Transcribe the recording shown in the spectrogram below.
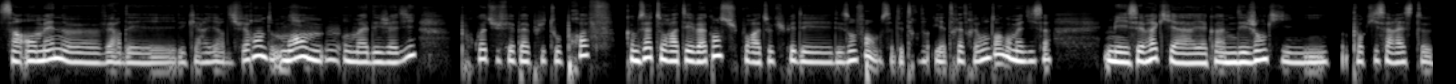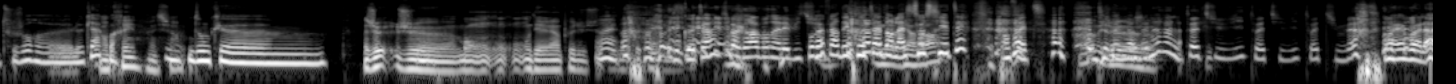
ça emmène euh, vers des, des carrières différentes. Moi, on, Mm. on m'a déjà dit, pourquoi tu fais pas plutôt prof? Comme ça, tu auras tes vacances, tu pourras t'occuper des, des enfants. C'était il y a très très longtemps qu'on m'a dit ça. Mais c'est vrai qu'il y a, il y a quand même des gens qui, pour qui ça reste toujours euh, le cas. Quoi. Ancré, bien sûr. Donc, euh, Je, je, bon, on, on dérive un peu du sujet. Ouais. des quotas. C'est pas grave, on a On l'habitude. pourrait faire des quotas On dans la société, en fait, Non, de je- manière générale. Toi tu vis, toi tu vis, toi tu meurs. Ouais, voilà.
